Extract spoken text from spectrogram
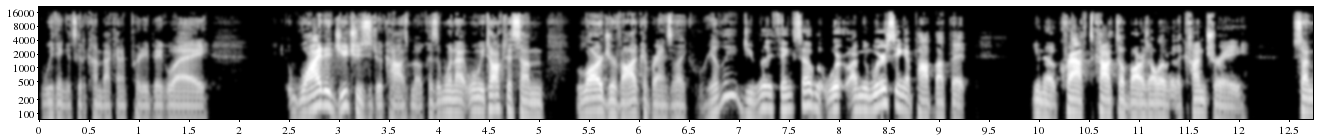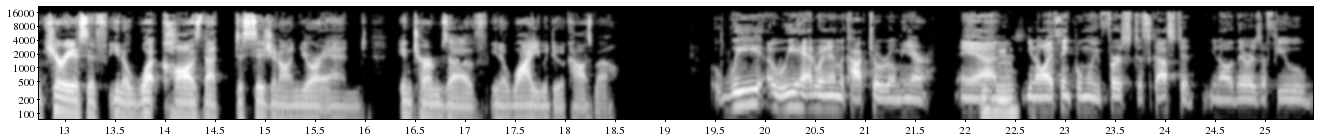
we think it's going to come back in a pretty big way. Why did you choose to do a Cosmo? Because when I when we talk to some larger vodka brands, they're like, "Really? Do you really think so?" But we're I mean, we're seeing it pop up at you know craft cocktail bars all over the country. So I'm curious if you know what caused that decision on your end in terms of you know why you would do a Cosmo. We we had one in the cocktail room here, and mm-hmm. you know, I think when we first discussed it, you know, there was a few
